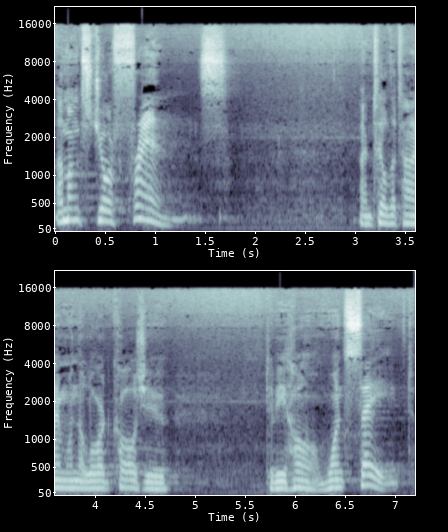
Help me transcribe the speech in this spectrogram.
amongst your friends, until the time when the Lord calls you to be home. Once saved,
